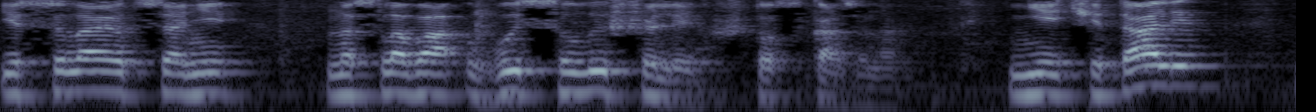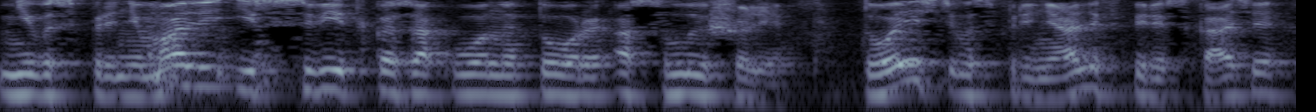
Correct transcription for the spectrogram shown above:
И ссылаются они на слова «вы слышали, что сказано». Не читали, не воспринимали из свитка закона Торы, а слышали. То есть восприняли в пересказе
